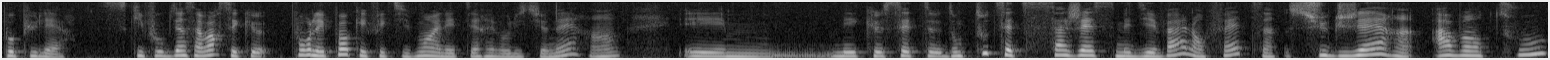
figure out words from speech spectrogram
populaire? Ce qu'il faut bien savoir, c'est que pour l'époque, effectivement, elle était révolutionnaire. Hein, mais que donc toute cette sagesse médiévale, en fait, suggère avant tout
